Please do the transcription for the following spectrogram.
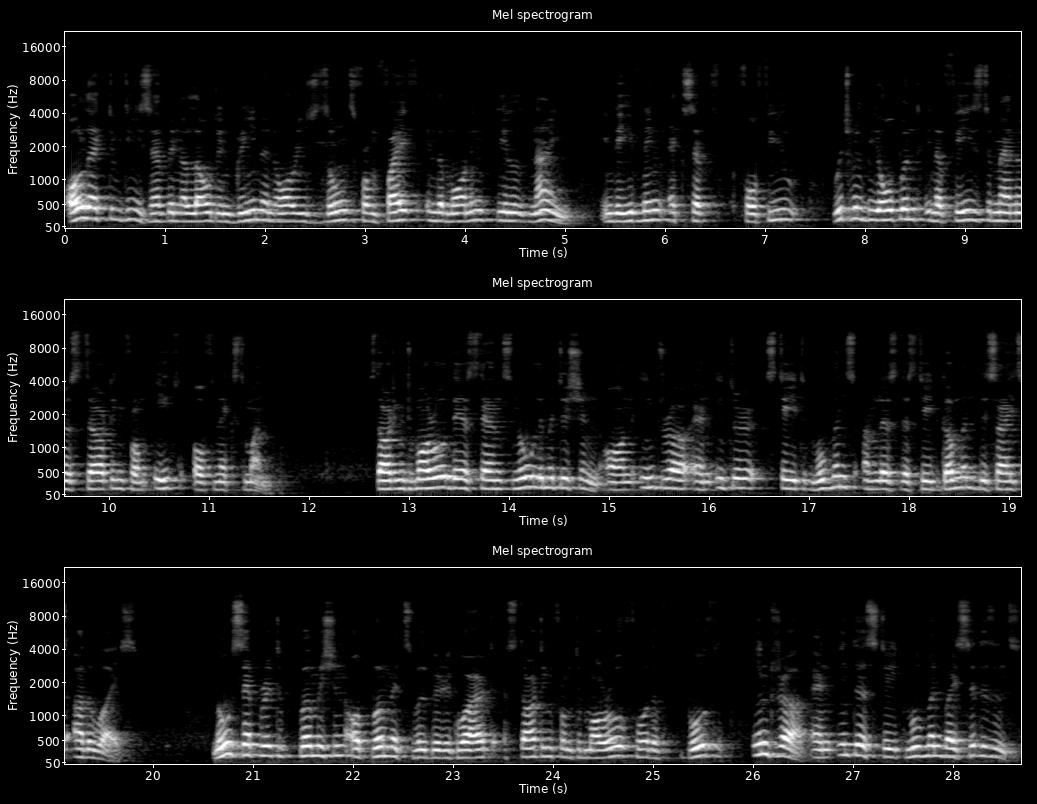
All activities have been allowed in green and orange zones from 5 in the morning till 9 in the evening except for few which will be opened in a phased manner starting from 8th of next month. Starting tomorrow, there stands no limitation on intra and interstate movements unless the state government decides otherwise. No separate permission or permits will be required starting from tomorrow for the both intra and interstate movement by citizens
